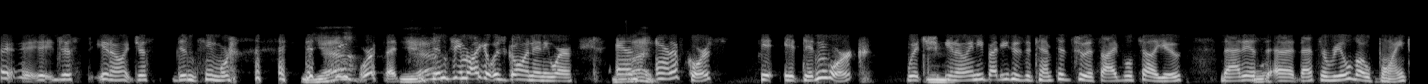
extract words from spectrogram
it just you know it just didn't seem worth didn't Yeah. seem worth it. Yeah. Didn't seem like it was going anywhere. And Right. and of course it, it didn't work, which Mm. you know anybody who's attempted suicide will tell you that is uh, that's a real low point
